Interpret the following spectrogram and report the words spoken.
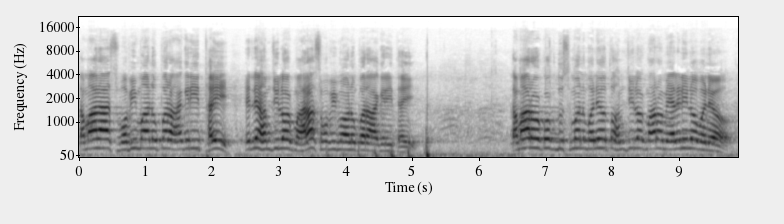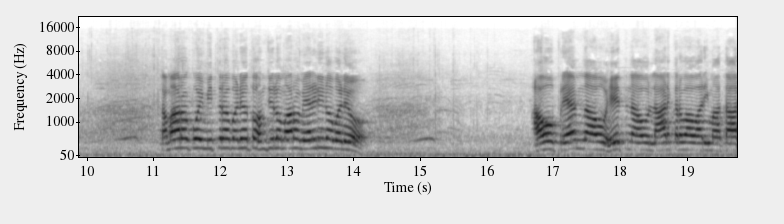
તમારા સ્વાભિમાન ઉપર આગરી થઈ, એટલે સમજી લો મારા સ્વાભિમાન ઉપર આગરી થઈ. તમારો કોઈક દુશ્મન બન્યો તો સમજી લો મારો મેલડીનો બન્યો. તમારો કોઈ મિત્ર બન્યો તો સમજી લો મારો મેલડીનો બન્યો. આવો પ્રેમ ના આવો, હેત ના આવો, લાડ કરવા વાળી માતા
